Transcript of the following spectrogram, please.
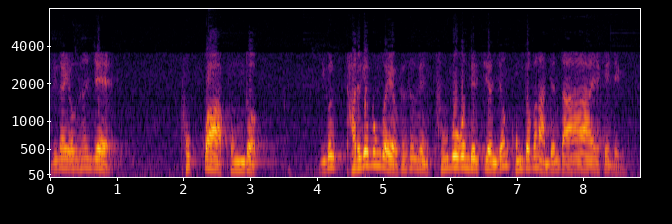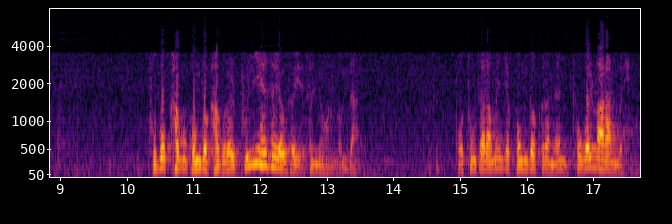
그러니까 여기서 이제 복과 공덕 이걸 다르게 본 거예요. 그래서 구복은 될지언정 공덕은 안 된다 이렇게 이제 구복하고 공덕하고를 분리해서 여기서 설명하는 겁니다. 보통 사람은 이제 공덕 그러면 복을 말하는 것이고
